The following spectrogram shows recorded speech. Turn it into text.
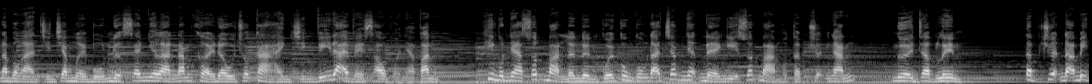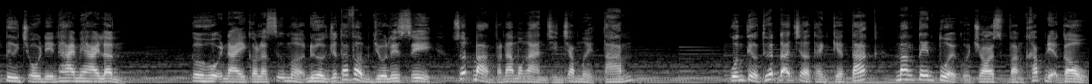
Năm 1914 được xem như là năm khởi đầu cho cả hành trình vĩ đại về sau của nhà văn khi một nhà xuất bản London cuối cùng cũng đã chấp nhận đề nghị xuất bản một tập truyện ngắn, Người Dublin. Tập truyện đã bị từ chối đến 22 lần. Cơ hội này còn là sự mở đường cho tác phẩm Ulysses xuất bản vào năm 1918. Cuốn tiểu thuyết đã trở thành kiệt tác mang tên tuổi của Joyce vang khắp địa cầu.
